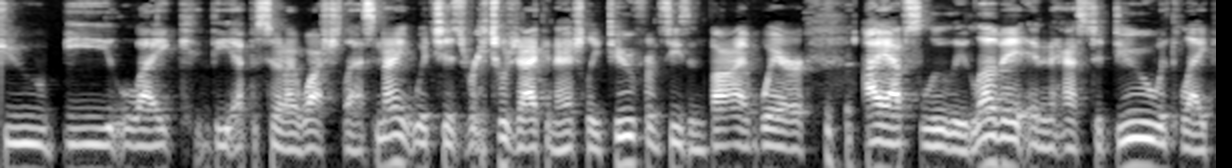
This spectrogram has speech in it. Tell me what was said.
to be like the episode I watched last night, which is Rachel, Jack, and Ashley Too from season 5, where I absolutely love it. And it has to do with like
